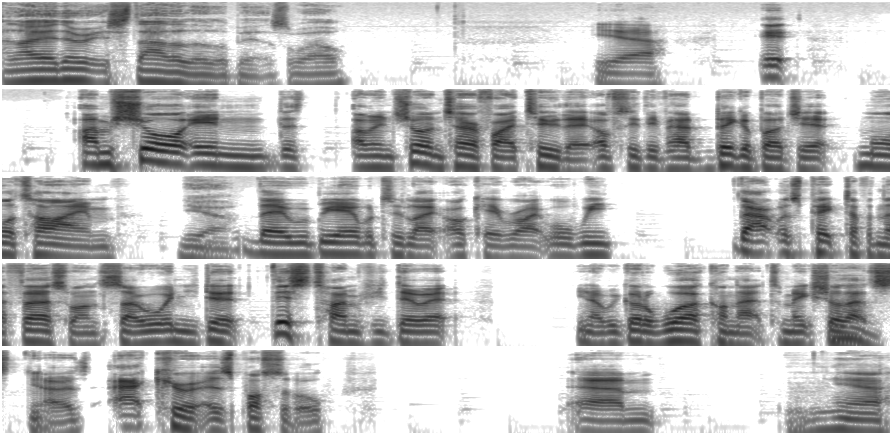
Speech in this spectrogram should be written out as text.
And I noticed that a little bit as well. Yeah. It I'm sure in the I mean sure in Terrifier 2 they obviously they've had bigger budget, more time. Yeah, They would be able to like, okay, right, well we that was picked up in the first one, so when you do it this time if you do it, you know, we've got to work on that to make sure Hmm. that's, you know, as accurate as possible. Um yeah.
